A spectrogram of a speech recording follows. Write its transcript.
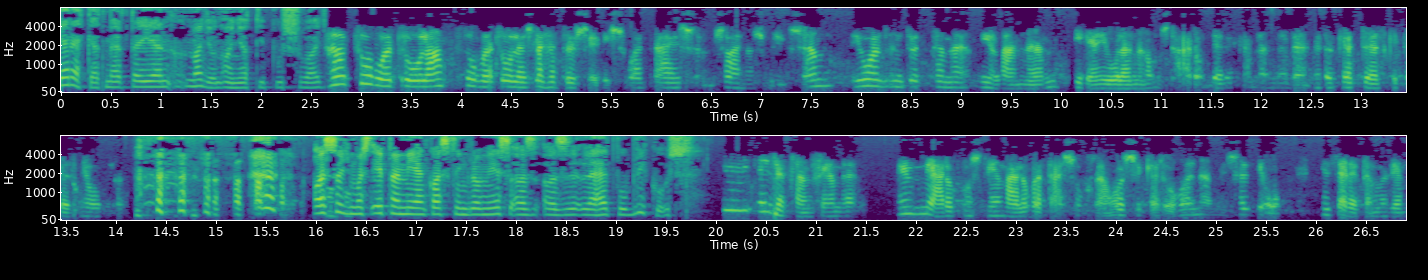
gyereket, mert te ilyen nagyon anyatípus vagy? Hát szó volt róla, szó volt róla, és lehetőség is volt rá, és sajnos mégsem. Jól döntöttem -e? Nyilván nem. Igen, jó lenne, ha most három gyerekem lenne, de ez a kettő, ez kitesz nyolcra. az, hogy most éppen milyen castingra mész, az, az lehet publikus? Egy reklámfilmre. Én járok most ilyen válogatásokra, hol sikerül, hol nem, és ez jó. Én szeretem az ilyen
